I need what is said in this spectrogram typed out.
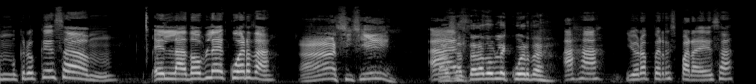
um, creo que es um, el- la doble cuerda. Ah, sí, sí. Ah, Para saltar a doble cuerda. Ajá, yo era perris para esa.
